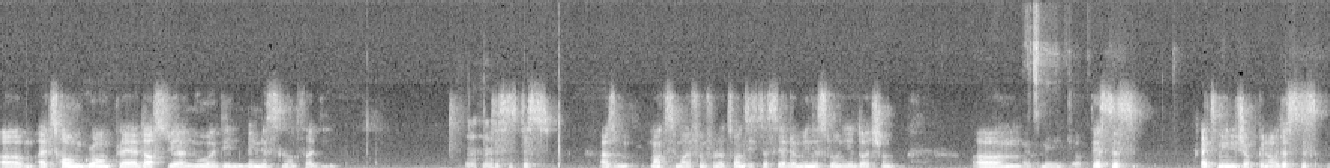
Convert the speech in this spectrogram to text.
Ähm, als Homegrown Player darfst du ja nur den Mindestlohn verdienen. Das ist das, also maximal 520, das ist ja der Mindestlohn hier in Deutschland. Ähm, Als Minijob. Das ist das, als Minijob, genau. Das ist das,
